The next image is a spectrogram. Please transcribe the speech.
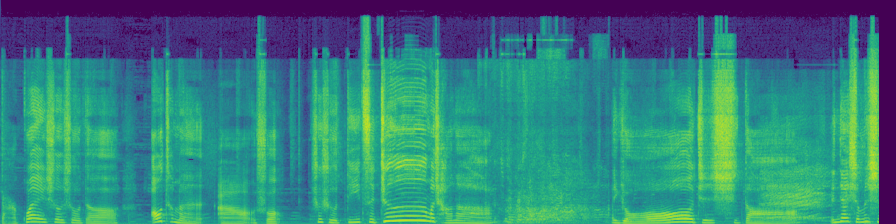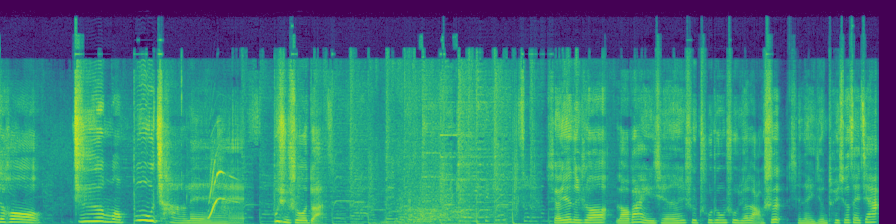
打怪兽兽的奥特曼啊，说兽兽第一次这么长呢。哎呦，真是的，人家什么时候这么不长嘞？不许说我短。小叶子说，老爸以前是初中数学老师，现在已经退休在家。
